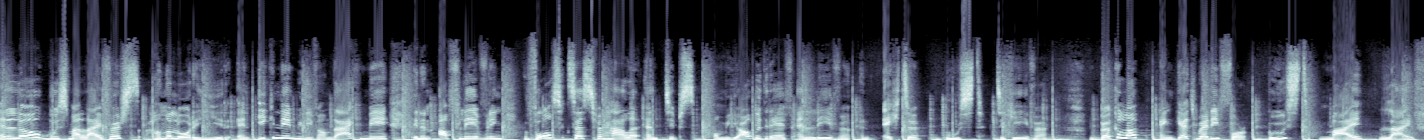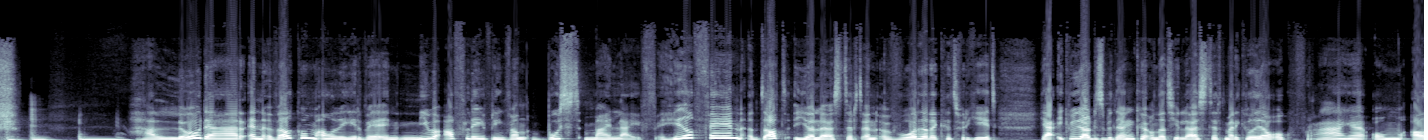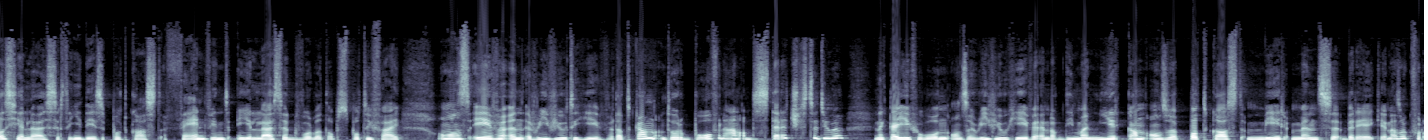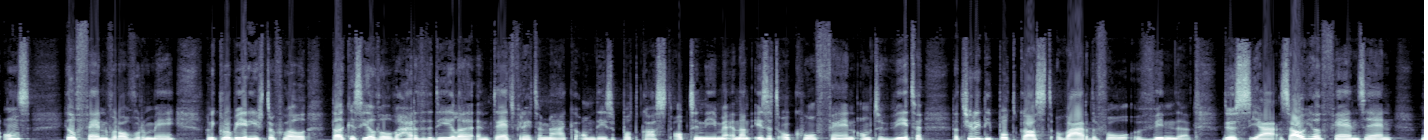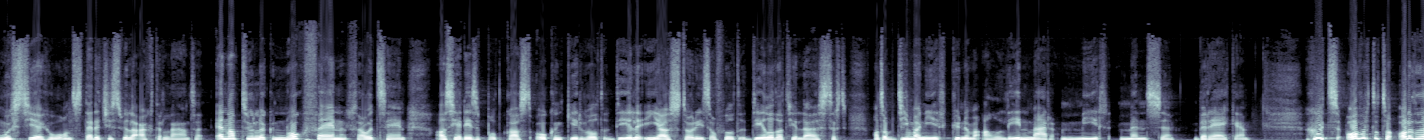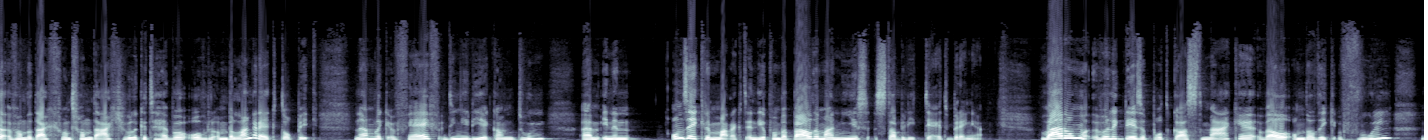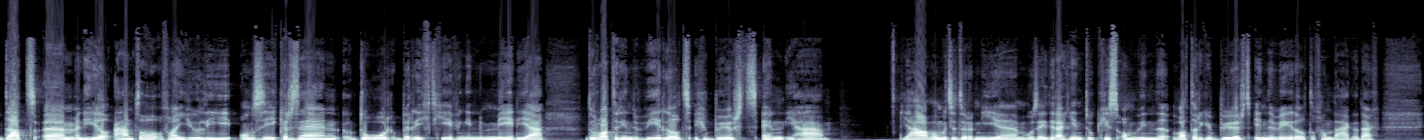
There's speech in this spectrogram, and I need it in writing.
Hallo Boost My Lifers, Hannelore hier en ik neem jullie vandaag mee in een aflevering vol succesverhalen en tips om jouw bedrijf en leven een echte boost te geven. Buckle up and get ready for Boost My Life. Hallo daar en welkom alweer bij een nieuwe aflevering van Boost My Life. Heel fijn dat je luistert en voordat ik het vergeet, ja, ik wil jou dus bedanken omdat je luistert, maar ik wil jou ook vragen om, als je luistert en je deze podcast fijn vindt en je luistert bijvoorbeeld op Spotify, om ons even een review te geven. Dat kan door bovenaan op de sterretjes te duwen en dan kan je gewoon onze review geven en op die manier kan onze podcast meer mensen bereiken. En dat is ook voor ons heel fijn, vooral voor mij, want ik probeer hier toch wel telkens heel veel waarde te delen en tijd vrij te maken om deze podcast op te nemen. En dan is het ook gewoon fijn om te weten dat jullie die podcast waardevol vinden. Dus ja, zou heel fijn zijn moest je gewoon sterretjes willen achterlaten. En natuurlijk nog fijner zou het zijn als jij deze podcast ook een keer wilt delen in jouw stories of wilt delen dat je luistert. Want op die manier kunnen we alleen maar meer mensen bereiken. Goed, over tot de orde van de dag, want vandaag wil ik het hebben over een belangrijk topic. Namelijk vijf dingen die je kan doen um, in een onzekere markt en die op een bepaalde manier stabiliteit brengen. Waarom wil ik deze podcast maken? Wel omdat ik voel dat um, een heel aantal van jullie onzeker zijn door berichtgeving in de media, door wat er in de wereld gebeurt. En ja, ja we moeten er niet, uh, we zeggen daar geen doekjes om winden. Wat er gebeurt in de wereld vandaag de dag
